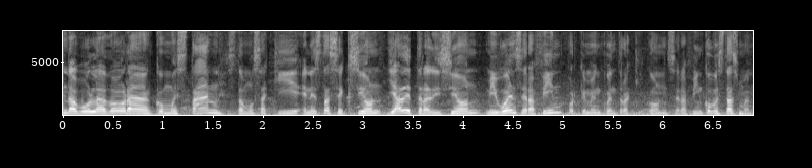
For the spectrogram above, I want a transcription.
Banda voladora, ¿cómo están? Estamos aquí en esta sección ya de tradición. Mi buen Serafín, porque me encuentro aquí con Serafín. ¿Cómo estás, man?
